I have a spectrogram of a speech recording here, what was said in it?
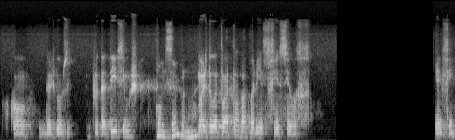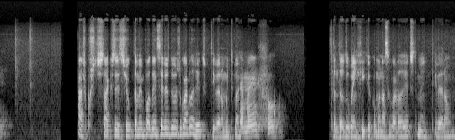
com dois gols importantíssimos. Como sempre, não é? Mas do outro lado estava a Maria Sofia Silva. Enfim, Acho que os destaques desse jogo também podem ser as duas guarda-redes, que tiveram muito bem. também fogo. Tanto a do Benfica como a nossa guarda-redes também tiveram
